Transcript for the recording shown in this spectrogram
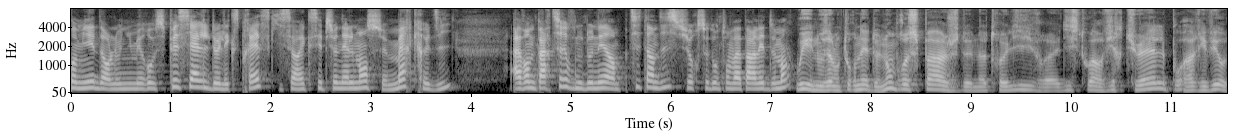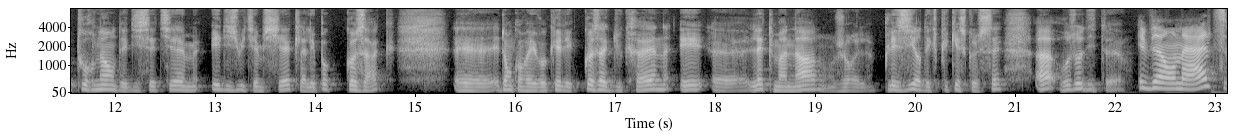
Ier, dans le numéro spécial de l'Express qui sort exceptionnellement ce mercredi. Avant de partir, vous nous donnez un petit indice sur ce dont on va parler demain? Oui, nous allons tourner de nombreuses pages de notre livre d'histoire virtuelle pour arriver au tournant des XVIIe et XVIIIe siècles, à l'époque cosaque. Et donc, on va évoquer les Cosaques d'Ukraine et euh, l'Etmana, dont j'aurai le plaisir d'expliquer ce que c'est à vos auditeurs. Eh bien, on a hâte.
